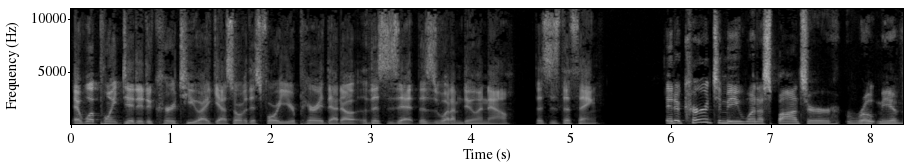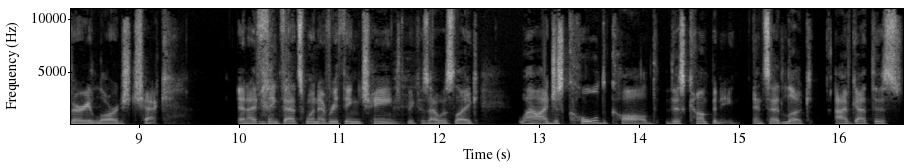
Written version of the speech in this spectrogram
at what point did it occur to you, I guess, over this four year period that, oh, this is it. This is what I'm doing now. This is the thing. It occurred to me when a sponsor wrote me a very large check. And I think that's when everything changed because I was like, wow, I just cold called this company and said, look, I've got this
